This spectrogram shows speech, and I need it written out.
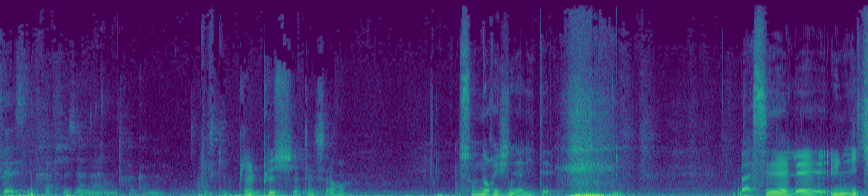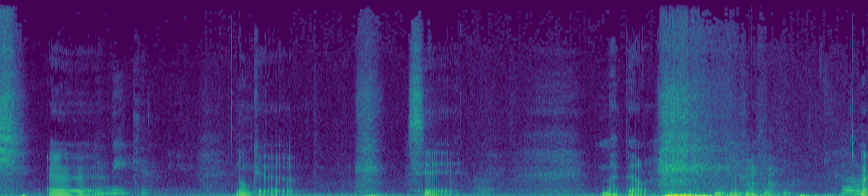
C'est très fusionnel entre eux quand même. Qu'est-ce qui te plaît le plus chez ta sœur? Son originalité. bah, c'est, elle est unique. euh, Unique. donc, euh, c'est ma perle. Ouais.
